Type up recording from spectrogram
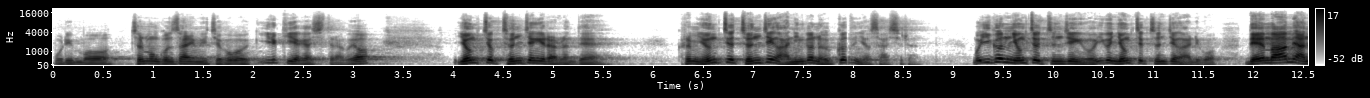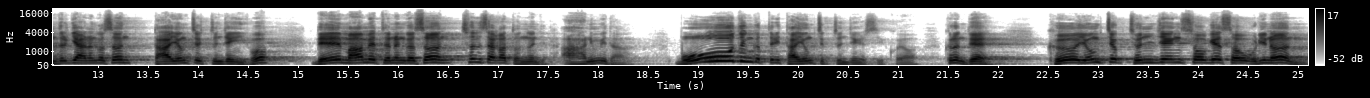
우리 뭐 젊은 권사님이 저보고 이렇게 이야기하시더라고요. 영적 전쟁이라는데 그럼 영적 전쟁 아닌 건 없거든요, 사실은. 뭐 이건 영적 전쟁이고 이건 영적 전쟁 아니고 내 마음에 안 들게 하는 것은 다 영적 전쟁이고 내 마음에 드는 것은 천사가 돋는 아, 아닙니다. 모든 것들이 다 영적 전쟁일 수 있고요. 그런데 그 영적 전쟁 속에서 우리는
